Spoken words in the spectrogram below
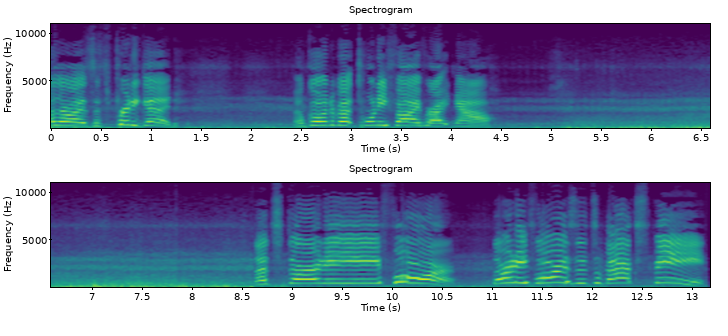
Otherwise, it's pretty good. I'm going about 25 right now. That's 34. 34 is its max speed.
